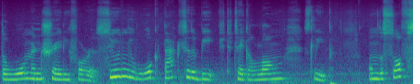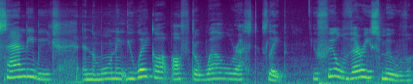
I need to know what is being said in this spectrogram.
the warm and shady forest. Soon you walk back to the beach to take a long sleep. On the soft sandy beach in the morning, you wake up after well rest sleep. You feel very smooth.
